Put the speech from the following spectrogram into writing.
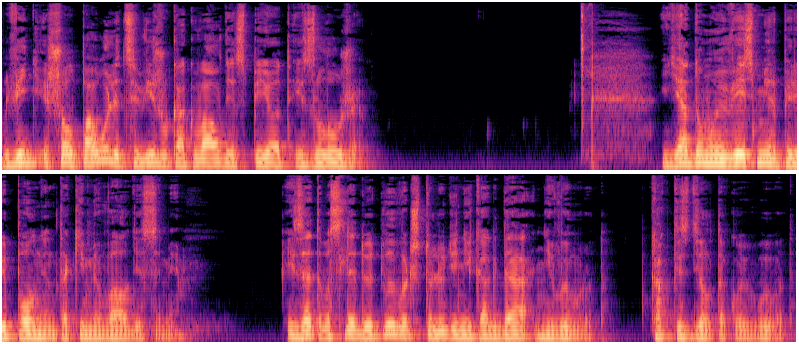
Вид, шел по улице, вижу, как Валдис пьет из лужи. Я думаю, весь мир переполнен такими Валдисами. Из этого следует вывод, что люди никогда не вымрут. Как ты сделал такой вывод?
